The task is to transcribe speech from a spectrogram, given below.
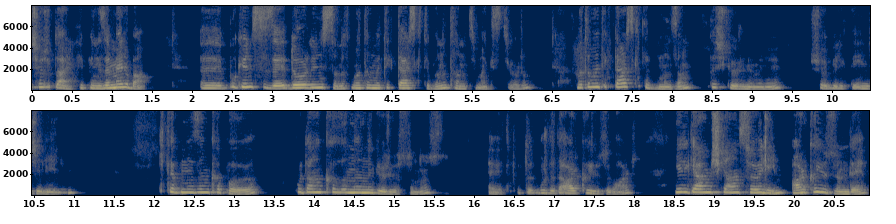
Sevgili çocuklar, hepinize merhaba. Ee, Bugün size 4. sınıf matematik ders kitabını tanıtmak istiyorum. Matematik ders kitabımızın dış görünümünü şöyle birlikte inceleyelim. Kitabımızın kapağı, buradan kalınlığını görüyorsunuz. Evet, burada, burada da arka yüzü var. Yeri gelmişken söyleyeyim, arka yüzünde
